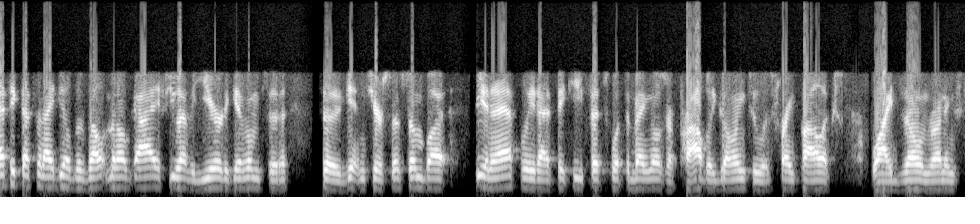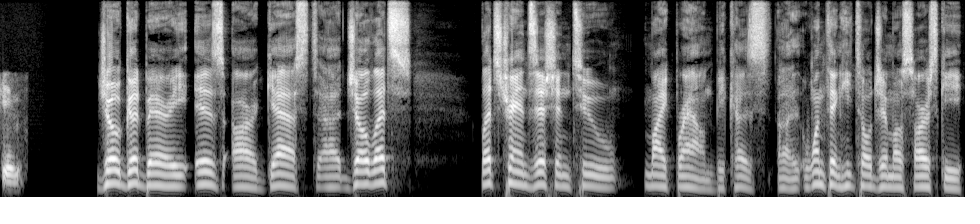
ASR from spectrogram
I think that's an ideal developmental guy. If you have a year to give him to to get into your system, but being an athlete, I think he fits what the Bengals are probably going to with Frank Pollack's wide zone running scheme. Joe Goodberry is our guest. Uh, Joe, let's let's transition to Mike Brown because uh, one thing he told Jim Owczarski,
